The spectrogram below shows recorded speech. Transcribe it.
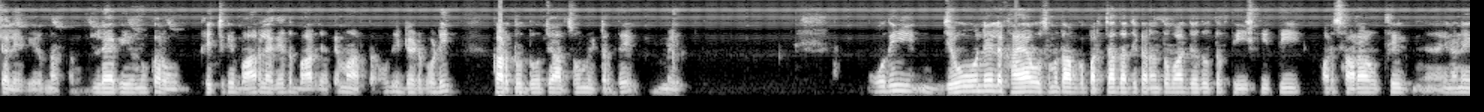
ਚਲੇ ਗਏ ਉਹਨਾਂ ਤੋਂ ਲੈ ਕੇ ਉਹਨੂੰ ਘਰੋਂ ਖਿੱਚ ਕੇ ਬਾਹਰ ਲੈ ਗਏ ਤੇ ਬਾਹਰ ਜਾ ਕੇ ਮਾਰਤਾ। ਉਹਦੀ ਡੈੱਡ ਬੋਡੀ ਘਰ ਤੋਂ 2-400 ਮੀਟਰ ਤੇ ਮਿਲੀ। ਉਹਦੀ ਜੋ ਉਹਨੇ ਲਿਖਾਇਆ ਉਸ ਮੁਤਾਬਕ ਪਰਚਾ ਦਰਜ ਕਰਨ ਤੋਂ ਬਾਅਦ ਜਦੋਂ ਤਫਤੀਸ਼ ਕੀਤੀ ਔਰ ਸਾਰਾ ਉੱਥੇ ਇਹਨਾਂ ਨੇ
